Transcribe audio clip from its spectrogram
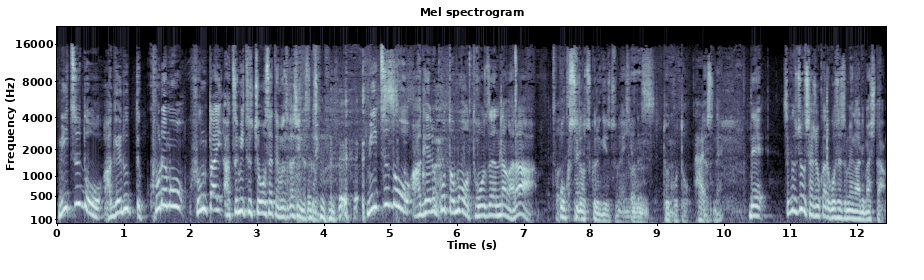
密度を上げるって、これも粉体圧密調整って難しいんですけど、密度を上げることも当然ながら、お薬を作る技術がいいということですね。はいで、先ほどちょっと社長からご説明がありました。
